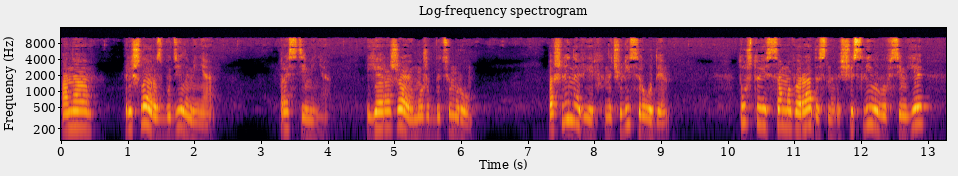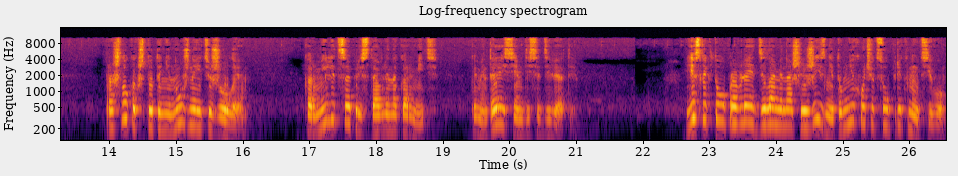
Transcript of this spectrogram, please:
Она пришла, разбудила меня. Прости меня. Я рожаю, может быть, умру. Пошли наверх, начались роды. То, что есть самого радостного, счастливого в семье, прошло как что-то ненужное и тяжелое. Кормилица приставлена кормить. Комментарий 79. Если кто управляет делами нашей жизни, то мне хочется упрекнуть его.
